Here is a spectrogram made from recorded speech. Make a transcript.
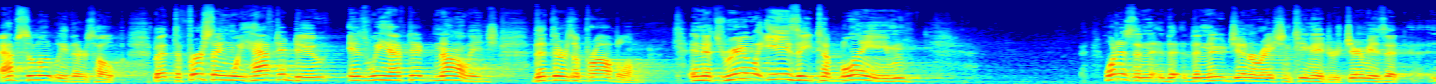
Absolutely, there's hope. But the first thing we have to do is we have to acknowledge that there's a problem. And it's real easy to blame. What is the, the, the new generation teenagers? Jeremy, is it uh,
